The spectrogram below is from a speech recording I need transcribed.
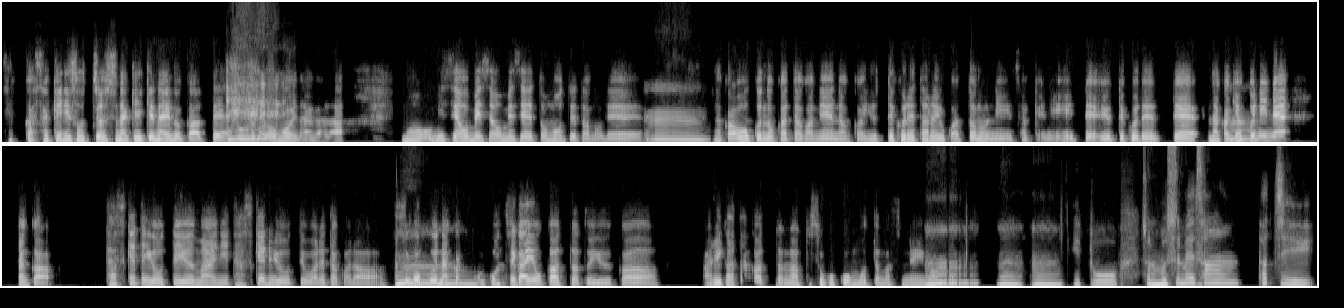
そっか、先にそっちをしなきゃいけないのかって、ちょっと思いながら、もうお店、お店、お店と思ってたので、うん。なんか多くの方がね、なんか言ってくれたらよかったのに、先にって言ってくれて、なんか逆にね、なんか、助けてよっていう前に助けるよって言われたから、すごくなんかうん心地が良かったというか、ありがたかったなとすごく思ってますね、今も。うん、うん、うん。えっと、その娘さんたち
